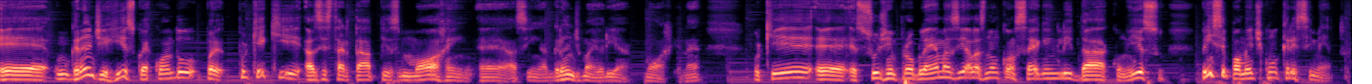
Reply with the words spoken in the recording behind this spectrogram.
É, um grande risco é quando. Por, por que, que as startups morrem, é, assim, a grande maioria morre, né? Porque é, é, surgem problemas e elas não conseguem lidar com isso, principalmente com o crescimento.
